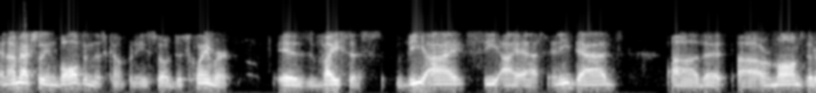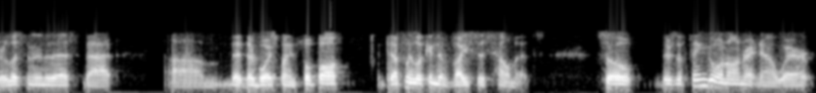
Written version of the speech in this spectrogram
and I'm actually involved in this company, so disclaimer, is Vicis, V-I-C-I-S. Any dads uh, that uh, or moms that are listening to this that um, that their boys playing football, definitely look into Vicis helmets. So there's a thing going on right now where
